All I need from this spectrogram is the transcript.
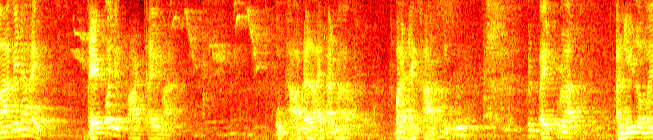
มาไม่ได้ แต่ก็ยังฝากใจมา ผมถามหลาย ๆ ท่านว่าบ้านไหนขาดขึ้นขึ้นไปธุระอันนี้เราไม่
